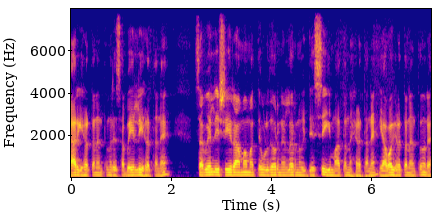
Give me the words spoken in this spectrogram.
ಯಾರಿಗೆ ಹೇಳ್ತಾನೆ ಅಂತಂದರೆ ಸಭೆಯಲ್ಲಿ ಹೇಳ್ತಾನೆ. ಸಭೆಯಲ್ಲಿ ಶ್ರೀರಾಮ ಮತ್ತು ಉಳಿದವ್ರನ್ನೆಲ್ಲರನ್ನು ಉದ್ದೇಶಿಸಿ ಈ ಮಾತನ್ನು ಹೇಳ್ತಾನೆ. ಯಾವಾಗ ಹೇಳ್ತಾನೆ ಅಂತಂದರೆ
